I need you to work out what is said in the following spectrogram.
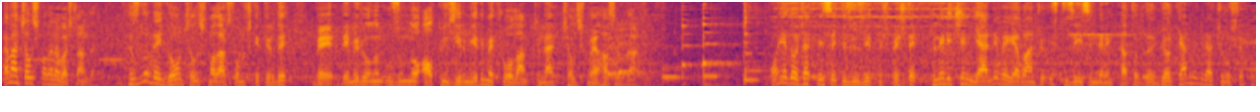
Hemen çalışmalara başlandı. Hızlı ve yoğun çalışmalar sonuç getirdi ve demiryolunun uzunluğu 627 metre olan tünel çalışmaya hazırdı. 17 Ocak 1875'te tünel için yerli ve yabancı üst düzey isimlerin katıldığı görkemli bir açılış yapıldı.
